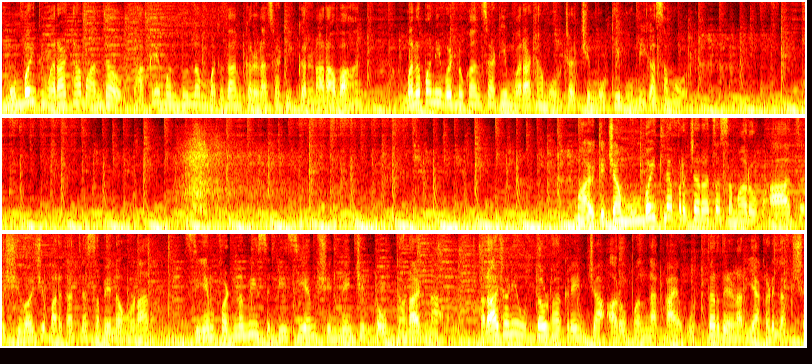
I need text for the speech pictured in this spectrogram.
मुंबईत मराठा बांधव ठाकरे बंधूंना मतदान करण्यासाठी करणार आवाहन. मनपा निवडणुकांसाठी मराठा मोर्चाची मोठी भूमिका समोर. महायुतीच्या मुंबईतल्या प्रचाराचा समारोप आज शिवाजी पार्कातल्या सभेनं होणार. सीएम फडणवीस डीसीएम शिंदेची तोफ धडाडणार. राज आणि उद्धव ठाकरेंच्या आरोपांना काय उत्तर देणार याकडे लक्ष?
